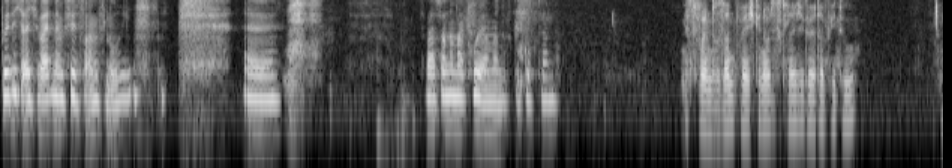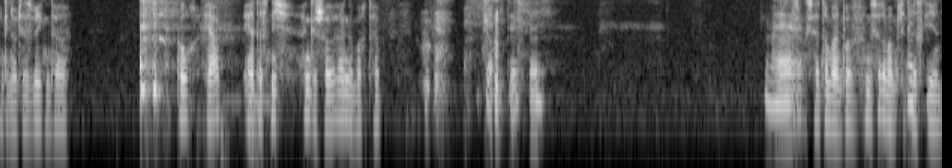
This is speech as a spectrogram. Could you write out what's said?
würde ich euch weiterempfehlen, vor allem Flori. äh, es war schon immer cool, wenn man das geguckt hat. Es war interessant, weil ich genau das gleiche gehört habe wie du. Und genau deswegen da auch er, er das nicht angeschaut, angemacht hat. Es ist ja echt witzig. Weil, das muss ja doch mal, muss ja doch mal einen Blick riskieren.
